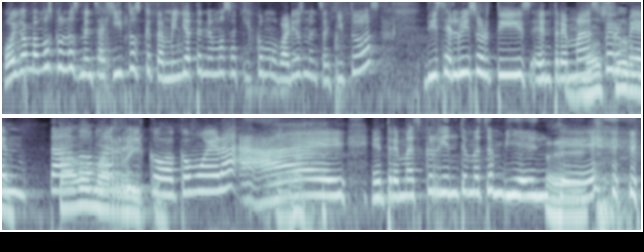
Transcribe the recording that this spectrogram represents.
Oigan, vamos con los mensajitos que también ya tenemos aquí como varios mensajitos. Dice Luis Ortiz, entre más, Más fermentado, más más rico. rico. ¿Cómo era? Ay, entre más corriente, más ambiente.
